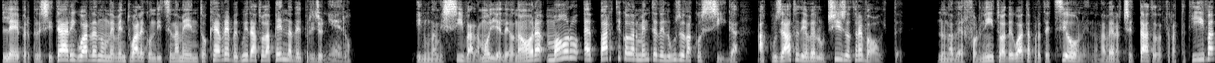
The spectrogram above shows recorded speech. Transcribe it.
Le perplessità riguardano un eventuale condizionamento che avrebbe guidato la penna del prigioniero. In una missiva alla moglie Leonora, Moro è particolarmente deluso da Cossiga, accusato di averlo ucciso tre volte non aver fornito adeguata protezione, non aver accettato la trattativa,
